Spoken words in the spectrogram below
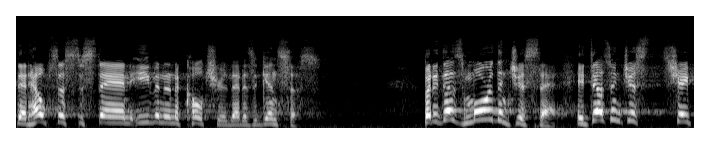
that helps us to stand even in a culture that is against us. But it does more than just that. It doesn't just shape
